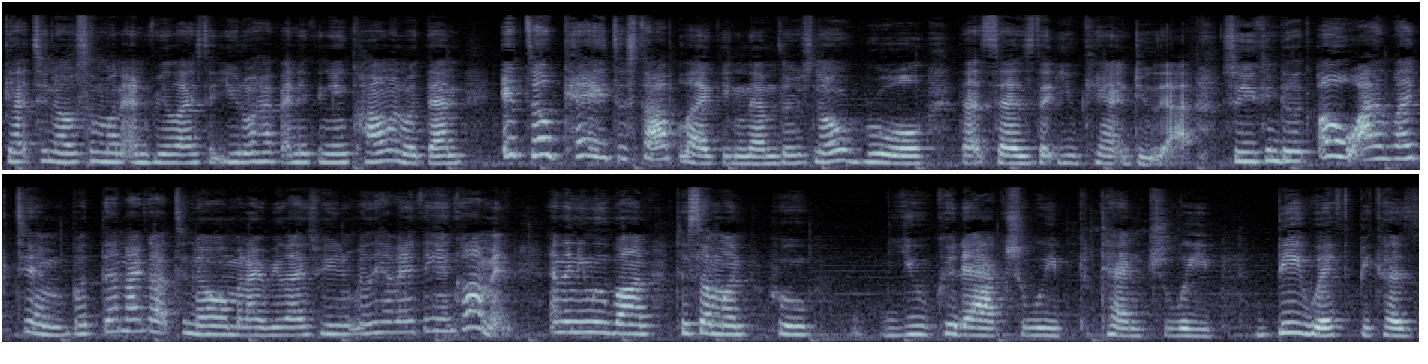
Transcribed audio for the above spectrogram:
get to know someone and realize that you don't have anything in common with them, it's okay to stop liking them. There's no rule that says that you can't do that. So you can be like, oh, I liked him, but then I got to know him and I realized we didn't really have anything in common. And then you move on to someone who you could actually potentially be with because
